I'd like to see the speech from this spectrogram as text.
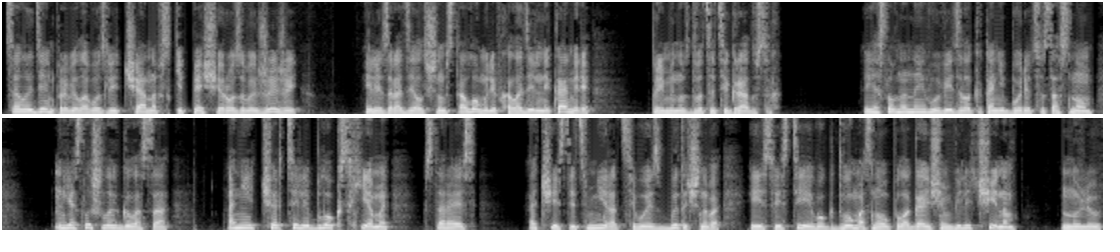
целый день провела возле чанов с кипящей розовой жижей или за разделочным столом, или в холодильной камере при минус 20 градусах. Я словно наяву видела, как они борются со сном. Я слышала их голоса. Они чертили блок схемы, стараясь очистить мир от всего избыточного и свести его к двум основополагающим величинам — нулю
